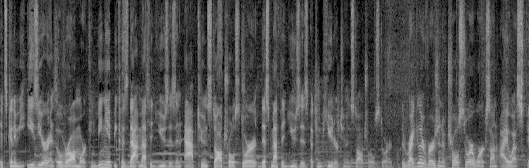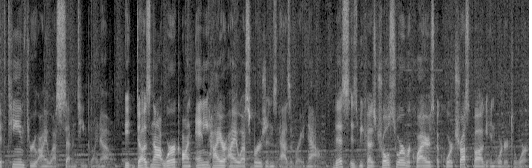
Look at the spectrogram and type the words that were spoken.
it's going to be easier and overall more convenient because that method uses an app to install TrollStore. This method uses a computer to install TrollStore. The regular version of TrollStore works on iOS 15 through iOS 17.0. It does not work on any higher iOS versions as of right now. This is because TrollStore requires a CoreTrust bug in order to work.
